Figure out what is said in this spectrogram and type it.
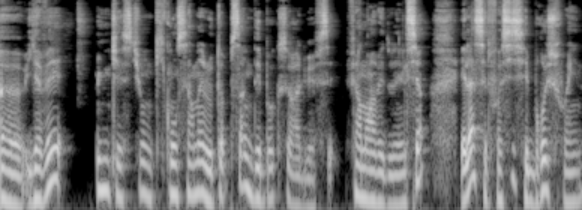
euh, il y avait une question qui concernait le top 5 des boxeurs à l'UFC. Fernand avait donné le sien. Et là, cette fois-ci, c'est Bruce Wayne.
